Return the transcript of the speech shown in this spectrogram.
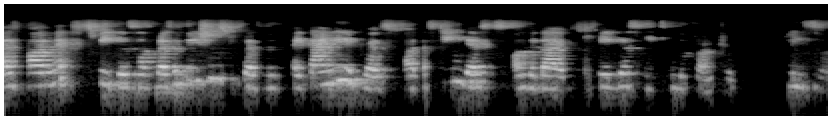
As our next speakers have presentations to present, I kindly request our esteemed guests on the dais to take their seats in the front row. Please, sir.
